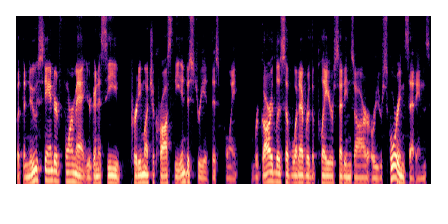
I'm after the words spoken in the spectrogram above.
But the new standard format you're going to see pretty much across the industry at this point, regardless of whatever the player settings are or your scoring settings,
